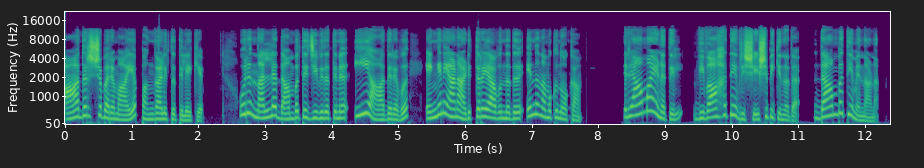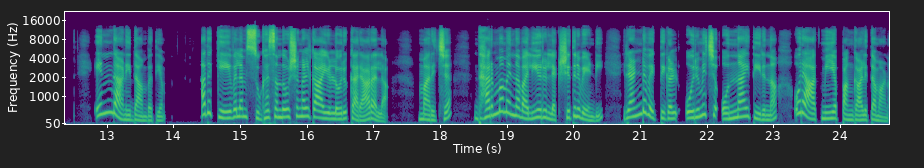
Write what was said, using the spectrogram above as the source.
ആദർശപരമായ പങ്കാളിത്തത്തിലേക്ക്. ഒരു നല്ല ദാമ്പത്യ ജീവിതത്തിന് ഈ ആദരവ് എങ്ങനെയാണ് അടിത്തറയാവുന്നത് എന്ന് നമുക്ക് നോക്കാം. രാമായണത്തിൽ വിവാഹത്തെ വിശേഷിപ്പിക്കുന്നത് ദാമ്പത്യമെന്നാണ്. എന്താണ് ദാമ്പത്യം? അത് കേവലം സുഖസന്തോഷങ്ങൾക്കായുള്ള ഒരു കരാറല്ല. മറിച്ച് ധർമ്മമെന്ന വലിയൊരു ലക്ഷ്യത്തിനു വേണ്ടി രണ്ട് വ്യക്തികൾ ഒരുമിച്ച് ഒന്നായിത്തീരുന്ന ഒരാത്മീയ പങ്കാളിത്തമാണ്.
